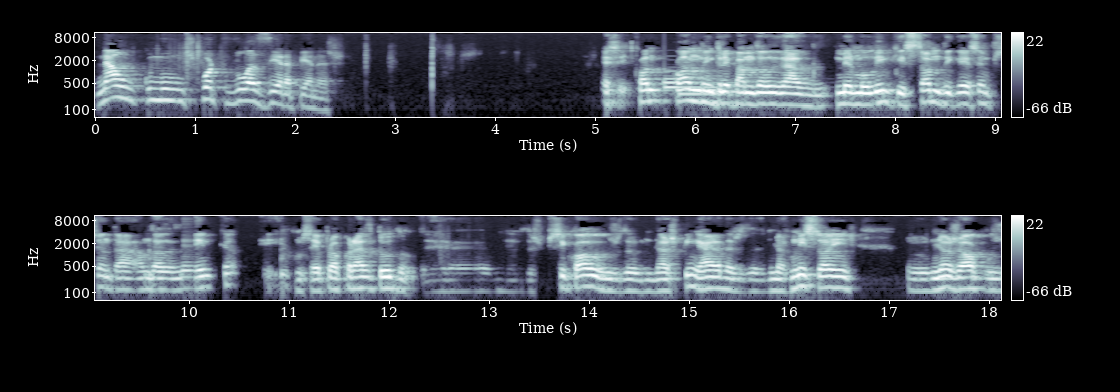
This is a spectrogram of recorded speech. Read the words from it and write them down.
Não como um desporto de lazer apenas. É assim, quando, quando, entrei para a modalidade mesmo olímpica e só me dediquei 100% à, à modalidade olímpica, e comecei a procurar de tudo. Dos psicólogos, de melhores pingardas, de melhores munições, os melhores óculos,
